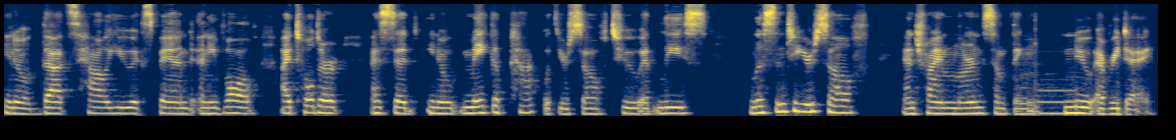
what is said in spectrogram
you know, that's how you expand and evolve. I told her, I said, you know, make a pact with yourself to at least listen to yourself and try and learn something new every day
